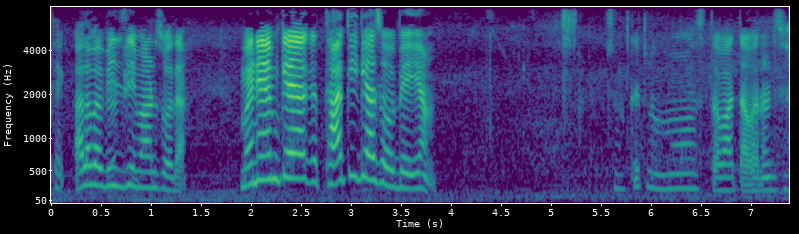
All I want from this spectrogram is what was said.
ઠીક. હાલો ભાઈ બિઝી માણસો હતા. મને એમ કે થાકી ગયા છો બે એમ. જો કેટલું મસ્ત વાતાવરણ છે.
